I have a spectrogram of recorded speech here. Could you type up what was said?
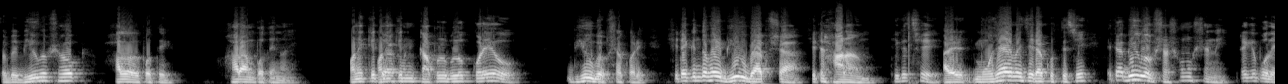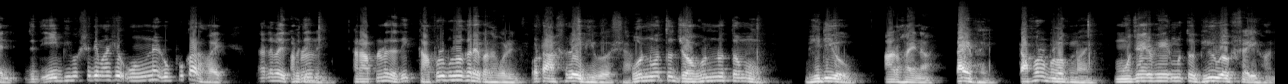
তবে ভিউ ব্যবসা হোক হালাল পথে হারাম পথে নয়। অনেকে তো এখন কাপড় ব্লক করেও ভিউ ব্যবসা করে। সেটা কিন্তু ভাই ভিউ ব্যবসা সেটা হারাম ঠিক আছে? আর মোজাহের ভাই যেটা করতেছে এটা ভিউ ব্যবসা সমস্যা নেই। এটাকে বলেন যদি এই ভিউ ব্যবসা দিয়ে মানুষের অন্যের উপকার হয় তাহলে ভাই ক্ষতি নেই আর আপনারা যদি কাপড় ব্লগারের কথা বলেন ওটা আসলেই ভিউ ব্যবসা। মতো জঘন্যতম ভিডিও আর হয় না। তাই ভাই কাপড় ব্লগ নয়। মোজাহের ভাইয়ের মতো ভিউ ব্যবসায়ী হন।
